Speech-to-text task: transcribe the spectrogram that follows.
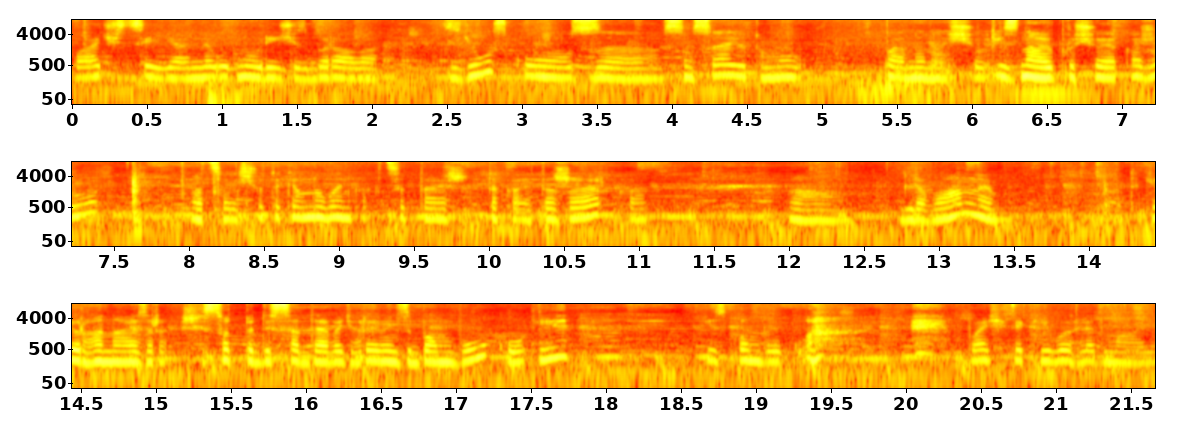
пачці. Я не одну річ збирала з юску, з е, сенсею, тому впевнена, що і знаю про що я кажу. А це що таке в новинках? Це теж така етажерка для ванни. Такий органайзер 659 гривень з бамбуку і, і з бамбуку. Бачите, який вигляд має.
